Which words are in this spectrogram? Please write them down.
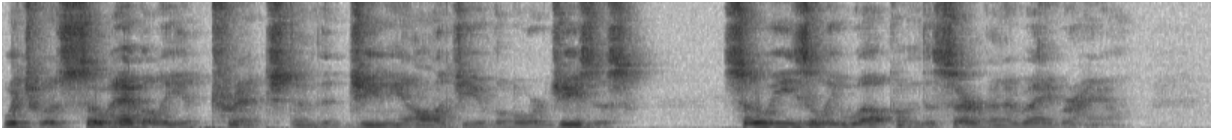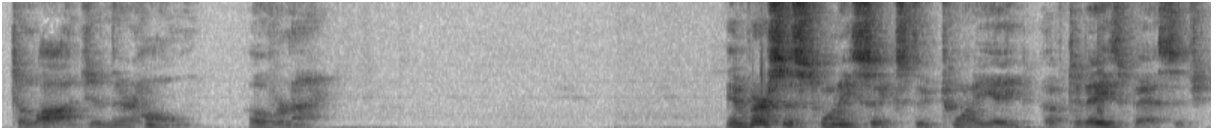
which was so heavily entrenched in the genealogy of the Lord Jesus, so easily welcomed the servant of Abraham to lodge in their home overnight. In verses 26 through 28 of today's passage,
